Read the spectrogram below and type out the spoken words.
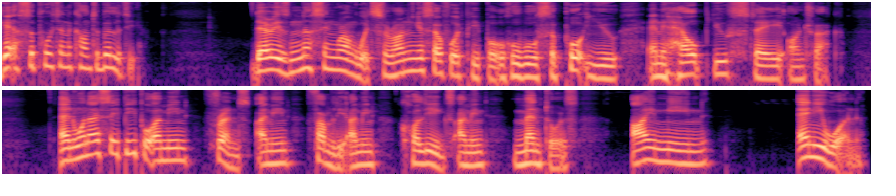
get support and accountability. There is nothing wrong with surrounding yourself with people who will support you and help you stay on track. And when I say people, I mean friends, I mean family, I mean colleagues, I mean mentors, I mean anyone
